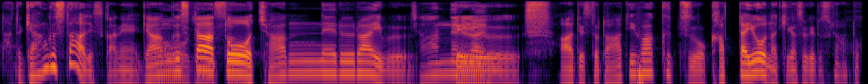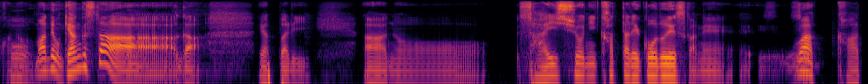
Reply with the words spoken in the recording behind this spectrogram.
だと、ギャングスターですかね。ギャングスターとチャンネルライブって。いうアーティストとアーティファクツを買ったような気がするけど、それは後かな。まあでもギャングスターが、やっぱり、あのー最初に買ったレコードですかね。は、か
